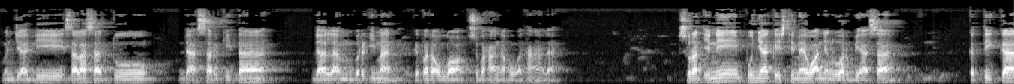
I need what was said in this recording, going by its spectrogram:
menjadi salah satu dasar kita dalam beriman kepada Allah Subhanahu wa taala. Surat ini punya keistimewaan yang luar biasa ketika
